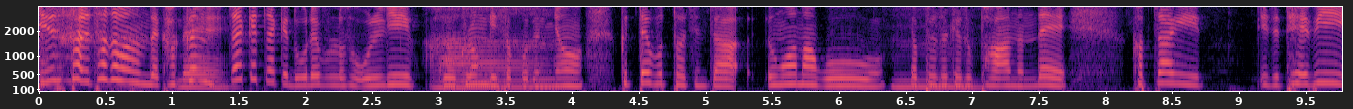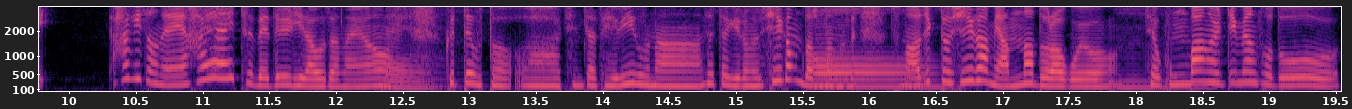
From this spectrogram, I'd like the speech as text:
인스타를 찾아봤는데 가끔 네. 짧게 짧게 노래 불러서 올리고 아. 그런 게 있었거든요. 그때부터 진짜 응원하고 음. 옆에서 계속 봐왔는데 갑자기 이제 데뷔 하기 전에 하이라이트 메들리 나오잖아요. 네. 그때부터 와 진짜 데뷔구나 살짝 이러면서 실감도 안 났는데 어. 저는 아직도 실감이 안 나더라고요. 음. 제가 공방을 뛰면서도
